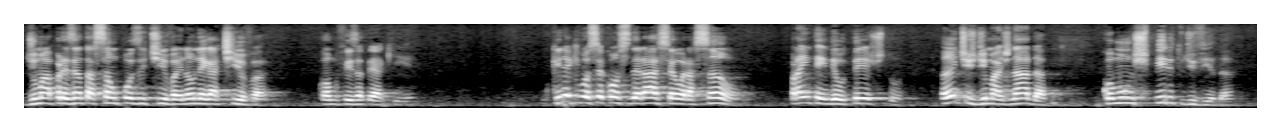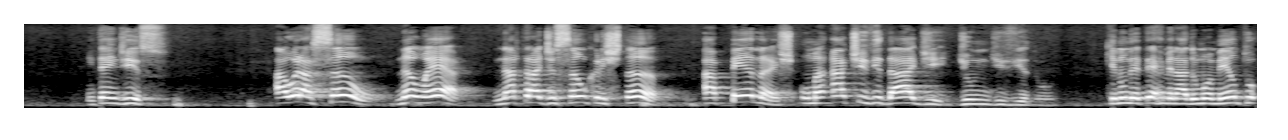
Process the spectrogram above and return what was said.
de uma apresentação positiva e não negativa, como fiz até aqui. queria que você considerasse a oração, para entender o texto, antes de mais nada, como um espírito de vida. Entende isso? A oração não é, na tradição cristã, apenas uma atividade de um indivíduo que, num determinado momento,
